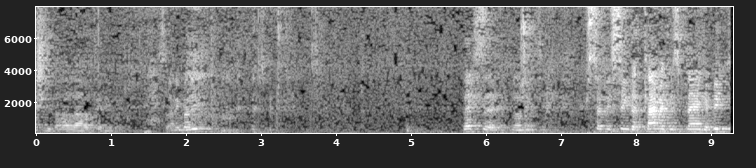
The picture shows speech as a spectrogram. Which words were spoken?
Actually, but I'll allow it anyway. So anybody? Next, uh, you certainly think that climate is playing a big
